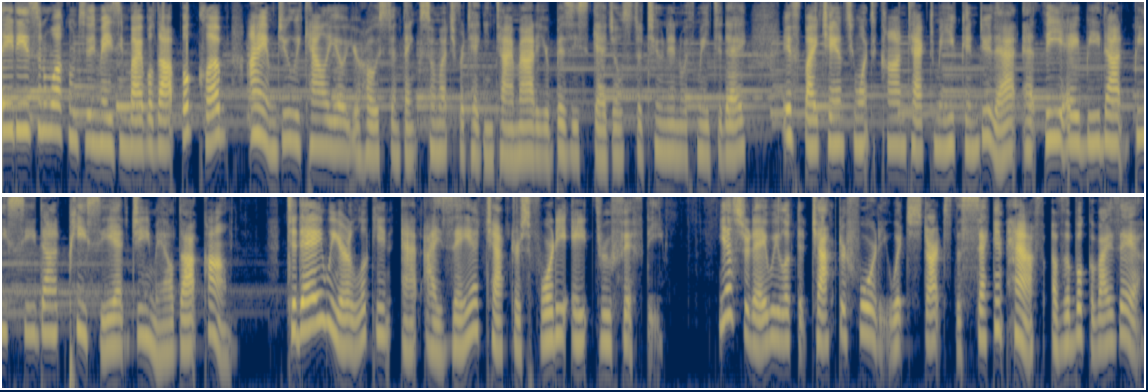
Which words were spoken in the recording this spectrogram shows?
Ladies, and welcome to the Amazing Bible Book Club. I am Julie Callio, your host, and thanks so much for taking time out of your busy schedules to tune in with me today. If by chance you want to contact me, you can do that at theab.bc.pc at gmail.com. Today we are looking at Isaiah chapters 48 through 50. Yesterday we looked at chapter 40, which starts the second half of the book of Isaiah.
